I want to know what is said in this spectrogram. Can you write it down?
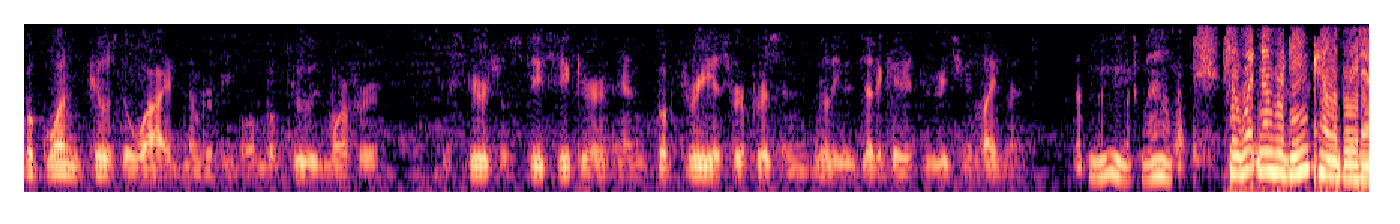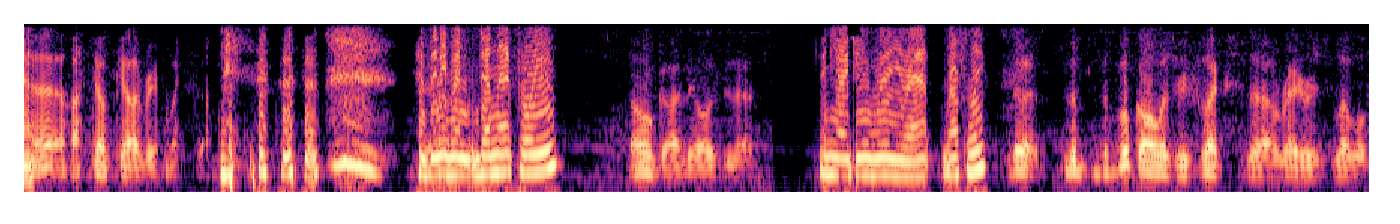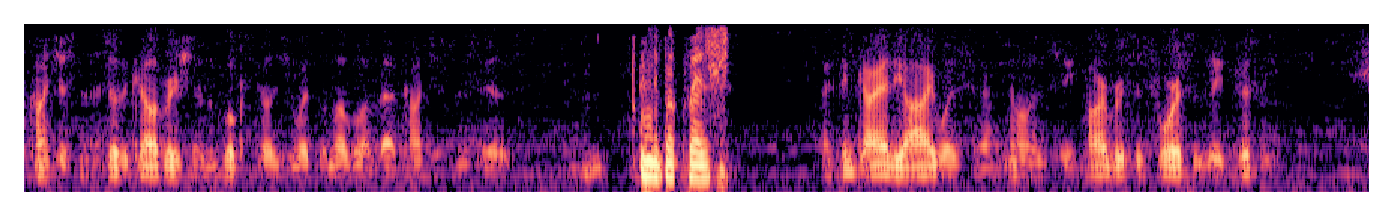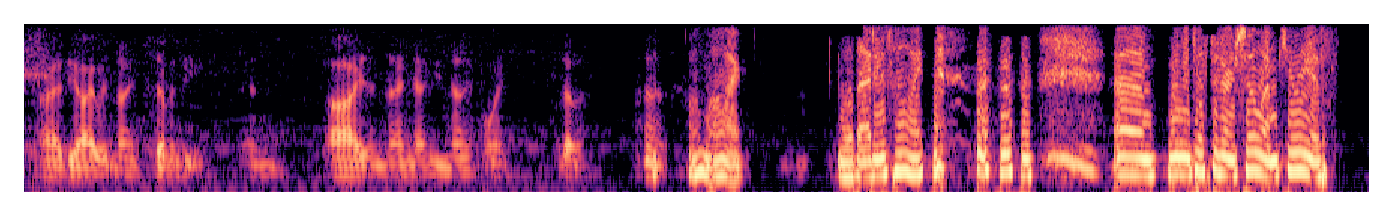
Book one appeals to a wide number of people. Book two is more for the spiritual seeker, and book three is for a person really who's dedicated to reaching enlightenment. mm, wow. So what number do you calibrate at? Uh, I don't calibrate myself. Has yeah. anyone done that for you? Oh God, they always do that. Any idea where you're at, roughly? The the the book always reflects the writer's level of consciousness. So the calibration of the book tells you what the level of that consciousness is. Mm-hmm. And the book was I think Eye of the I was, uh, no, let's see, Power versus Force was 850. Eye of the I was 970. And I is 999.7. oh, my. Well, that is high. um, when you tested our show, I'm curious.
